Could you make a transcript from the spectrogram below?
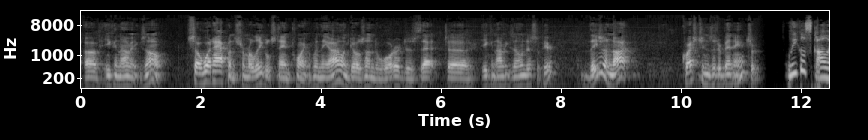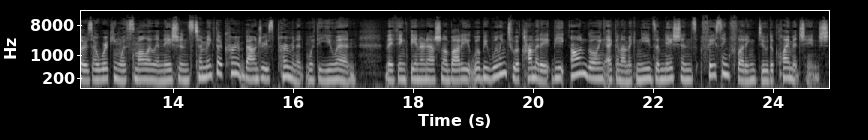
of economic zone. So, what happens from a legal standpoint when the island goes underwater? Does that uh, economic zone disappear? These are not questions that have been answered. Legal scholars are working with small island nations to make their current boundaries permanent with the UN. They think the international body will be willing to accommodate the ongoing economic needs of nations facing flooding due to climate change,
